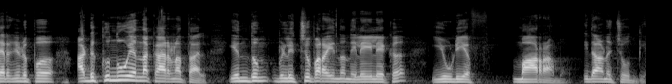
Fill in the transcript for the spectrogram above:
തെരഞ്ഞെടുപ്പ് അടുക്കുന്നു എന്ന കാരണത്താൽ എന്തും വിളിച്ചു പറയുന്ന നിലയിലേക്ക് യു മാറാമോ? ഇതാണ് ചോദ്യം.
